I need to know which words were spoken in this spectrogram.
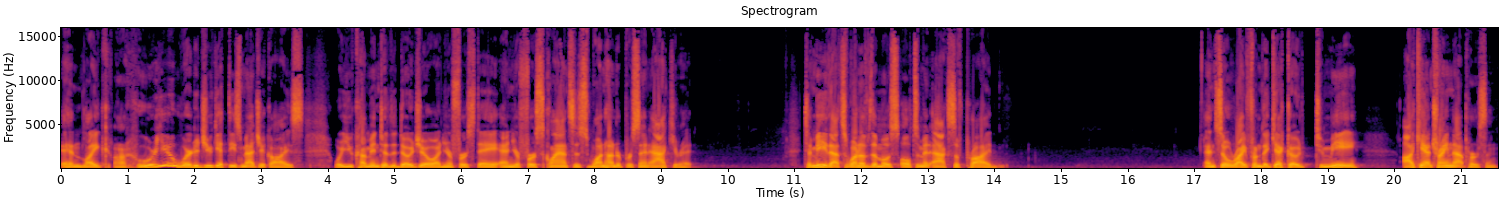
and like, uh, who are you? Where did you get these magic eyes? Where you come into the dojo on your first day and your first glance is 100% accurate. To me, that's one of the most ultimate acts of pride. And so, right from the get go, to me, I can't train that person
